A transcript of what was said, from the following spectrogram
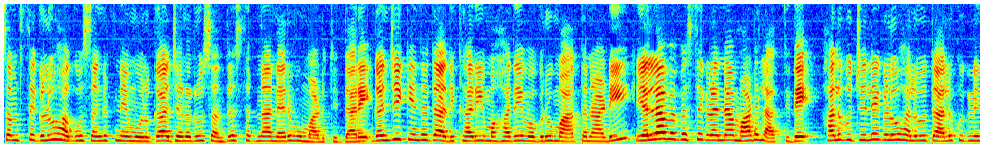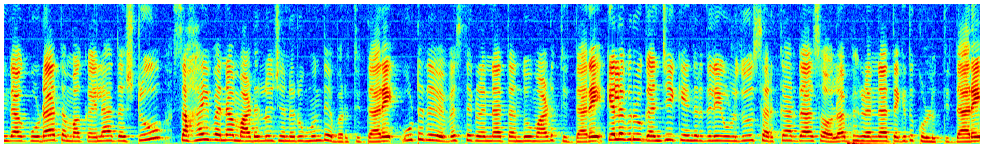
ಸಂಸ್ಥೆಗಳು ಹಾಗೂ ಸಂಘಟನೆ ಮೂಲಕ ಜನರು ಸಂತ್ರಸ್ತರನ್ನ ನೆರವು ಮಾಡುತ್ತಿದ್ದಾರೆ. ಗಂಜಿ ಕೇಂದ್ರದ ಅಧಿಕಾರಿ ಮಹಾದೇವ್ ಅವರು ಮಾತನಾಡಿ, ಎಲ್ಲಾ ವ್ಯವಸ್ಥೆಗಳನ್ನ ಮಾಡಲಾಗ್ತಿದೆ. ಹಲವು ಜಿಲ್ಲೆಗಳು, ಹಲವು ತಾಲೂಕುಗಳಿಂದ ಕೂಡ ತಮ್ಮ ಕೈಲಾದಷ್ಟು ಸಹಾಯವನ್ನ ಮಾಡಲು ಜನರು ಮುಂದೆ ಬರುತ್ತಿದ್ದಾರೆ. ಊಟದ ವ್ಯವಸ್ಥೆಗಳನ್ನ ತಂದು ಮಾಡುತ್ತಿದ್ದಾರೆ. ಕೆಲವರು ಗಂಜಿ ಕೇಂದ್ರದಲ್ಲಿ ಉಳಿದು ಸರ್ಕಾರದ ಸೌಲಭ್ಯಗಳನ್ನ ತೆಗೆದುಕೊಳ್ಳುತ್ತಿದ್ದಾರೆ.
